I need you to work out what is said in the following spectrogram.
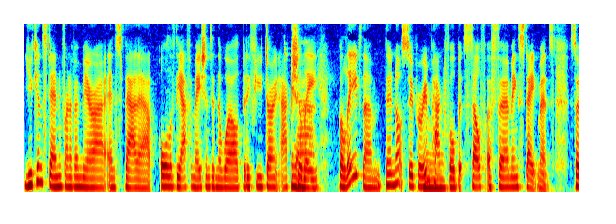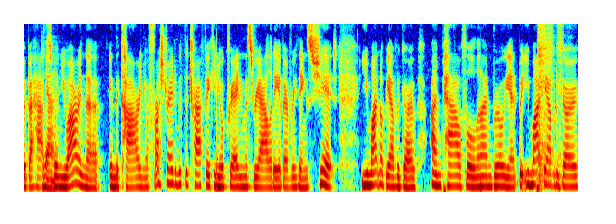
you can stand in front of a mirror and spout out all of the affirmations in the world, but if you don't actually yeah. Believe them, they're not super Mm. impactful, but self-affirming statements. So perhaps Yeah. when you are in the in the car and you're frustrated with the traffic and you're creating this reality of everything's shit, you might not be able to go, I'm powerful and I'm brilliant, but you might be able to go,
